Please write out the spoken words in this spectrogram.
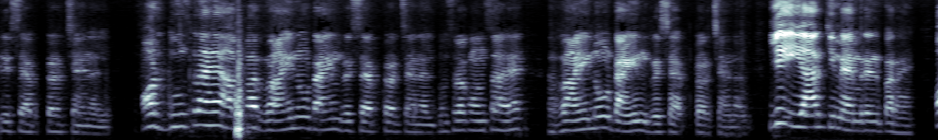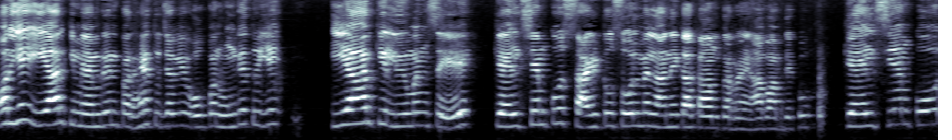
रिसेप्टर चैनल और दूसरा है आपका राइनोडाइन रिसेप्टर चैनल दूसरा कौन सा है? राइनोडाइन रिसेप्टर चैनल ये ईआर e की मेम्ब्रेन पर है। और ये ईआर e की मेम्ब्रेन पर है तो जब ये ओपन होंगे तो ये ईआर के ल्यूमन से कैल्शियम को साइटोसोल में लाने का काम कर रहे हैं। अब आप देखो, कैल्शियम को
